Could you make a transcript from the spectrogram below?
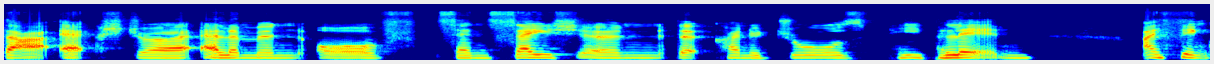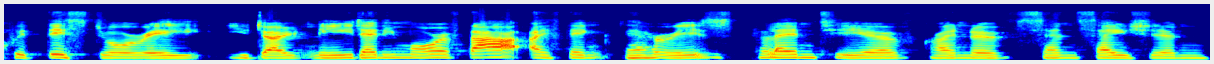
that extra element of sensation that kind of draws people in. I think with this story, you don't need any more of that. I think there is plenty of kind of sensation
